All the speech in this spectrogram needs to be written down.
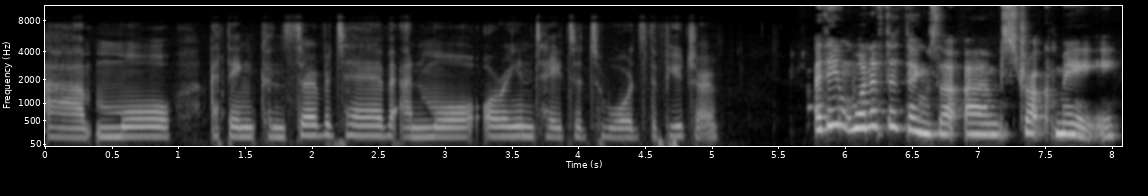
uh, more, I think, conservative and more orientated towards the future. I think one of the things that um, struck me,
